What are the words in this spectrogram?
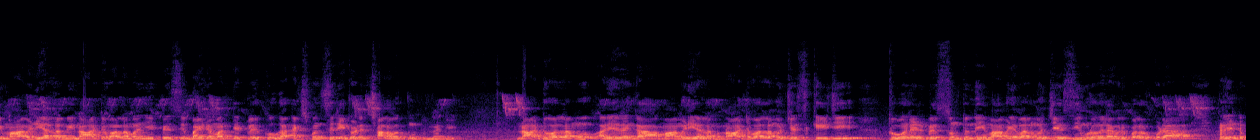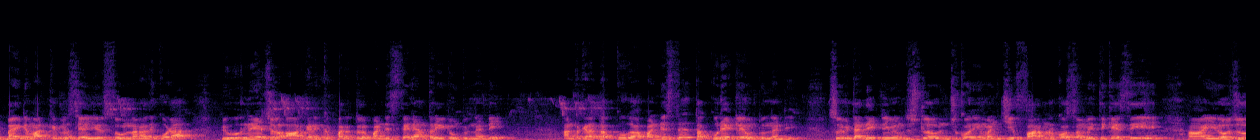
ఈ మామిడి అల్లం ఈ నాటు అల్లం అని చెప్పేసి బయట మార్కెట్లో ఎక్కువగా ఎక్స్పెన్సివ్ రేట్ అనేది చాలా వరకు ఉంటుందండి. నాటు అల్లము అదేవిధంగా మామిడి అల్లం నాటు అల్లం వచ్చేసి కేజీ టూ హండ్రెడ్ ప్లస్ ఉంటుంది. మామిడి అల్లం వచ్చేసి మూడు వందల యాభై రూపాయలు కూడా ప్రజెంట్ బయట మార్కెట్లో సేల్ చేస్తూ ఉన్నారు. అది కూడా ప్యూర్ నేచురల్ ఆర్గానిక్ పద్ధతిలో పండిస్తేనే అంత రేటు ఉంటుందండి. అంతకన్నా తక్కువగా పండిస్తే తక్కువ రేట్లే ఉంటుందండి. సో వీటన్నిటిని మేము దృష్టిలో ఉంచుకొని మంచి ఫార్మర్ కోసం వెతికేసి ఈరోజు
